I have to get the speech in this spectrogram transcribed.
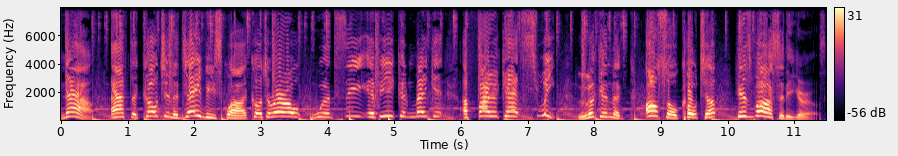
now, after coaching the JV squad, Coach Herrero would see if he could make it a Firecat sweep, looking to also coach up his varsity girls.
